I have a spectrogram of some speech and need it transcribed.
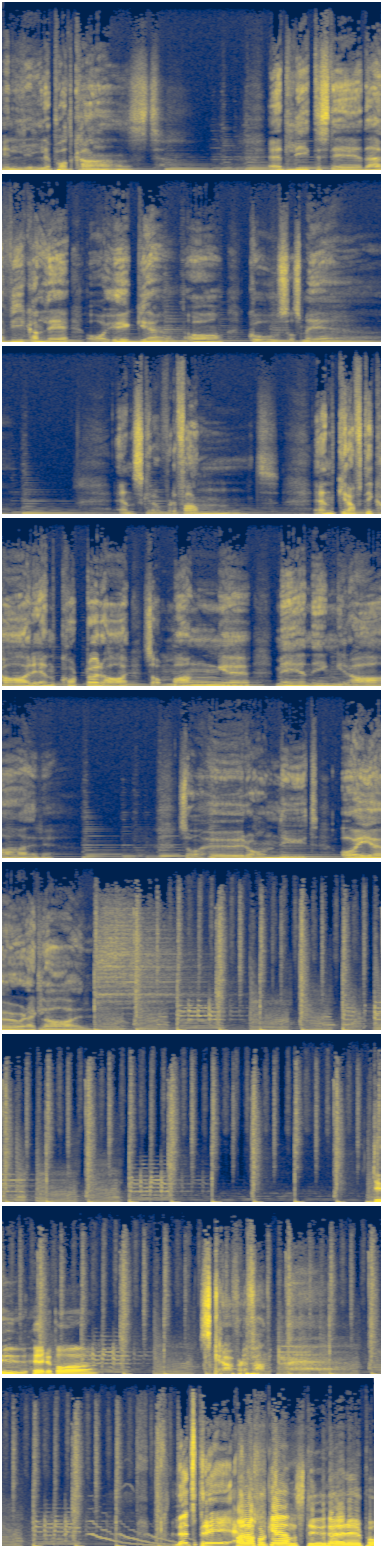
Min lille podkast. Et lite sted der vi kan le og hygge og kose oss med. En skravlefant. En kraftig kar, en kort og rar, som mange meninger har. Så hør og nyt og gjør deg klar. Du hører på Skravlefantene. Let's pre! Halla, folkens! Du hører på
